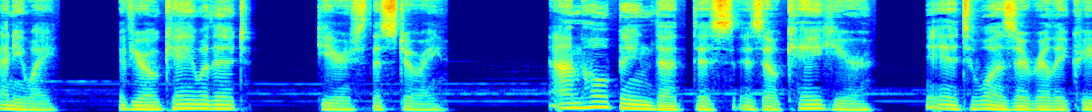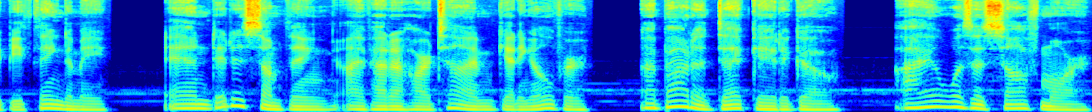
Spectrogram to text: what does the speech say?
Anyway, if you're okay with it, here's the story. I'm hoping that this is okay here. It was a really creepy thing to me, and it is something I've had a hard time getting over. About a decade ago, I was a sophomore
